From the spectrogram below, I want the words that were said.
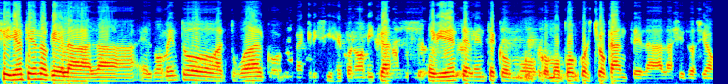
Sí, yo entiendo que la, el momento actual con una crisis económica, evidentemente como, como poco es chocante la, la situación.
